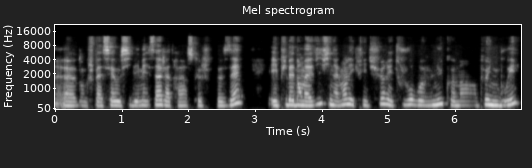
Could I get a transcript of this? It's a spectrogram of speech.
Euh, donc je passais aussi des messages à travers ce que je faisais. Et puis bah, dans ma vie, finalement, l'écriture est toujours revenue comme un, peu une bouée.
